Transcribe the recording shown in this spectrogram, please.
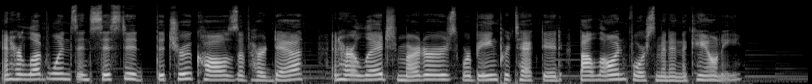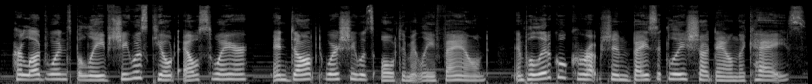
and her loved ones insisted the true cause of her death and her alleged murderers were being protected by law enforcement in the county. Her loved ones believed she was killed elsewhere and dumped where she was ultimately found, and political corruption basically shut down the case.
